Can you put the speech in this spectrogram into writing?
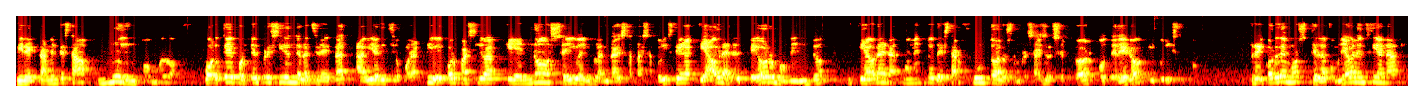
Directamente estaba muy incómodo ¿Por qué? Porque el presidente de la Generalitat había dicho por activa y por pasiva que no se iba a implantar esta tasa turística, que ahora era el peor momento y que ahora era el momento de estar junto a los empresarios del sector hotelero y turístico. Recordemos que en la Comunidad Valenciana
